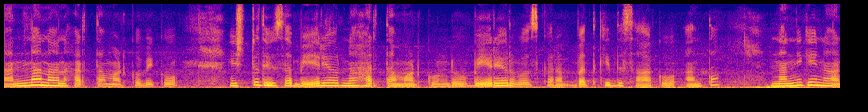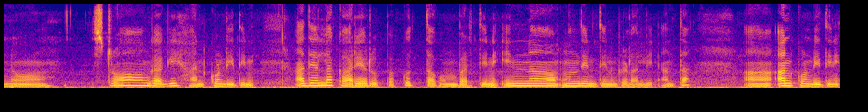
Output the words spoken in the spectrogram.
ನನ್ನ ನಾನು ಅರ್ಥ ಮಾಡ್ಕೋಬೇಕು. ಇಷ್ಟು ದಿವಸ ಬೇರೆಯವ್ರನ್ನ ಅರ್ಥ ಮಾಡಿಕೊಂಡು ಬೇರೆಯವ್ರಿಗೋಸ್ಕರ ಬದುಕಿದ್ದು ಸಾಕು ಅಂತ ನನಗೆ ನಾನು ಸ್ಟ್ರಾಂಗಾಗಿ ಅಂದ್ಕೊಂಡಿದ್ದೀನಿ. ಅದೆಲ್ಲ ಕಾರ್ಯರೂಪಕ್ಕೂ ತಗೊಂಬರ್ತೀನಿ ಇನ್ನು ಮುಂದಿನ ದಿನಗಳಲ್ಲಿ ಅಂತ ಅಂದ್ಕೊಂಡಿದ್ದೀನಿ.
